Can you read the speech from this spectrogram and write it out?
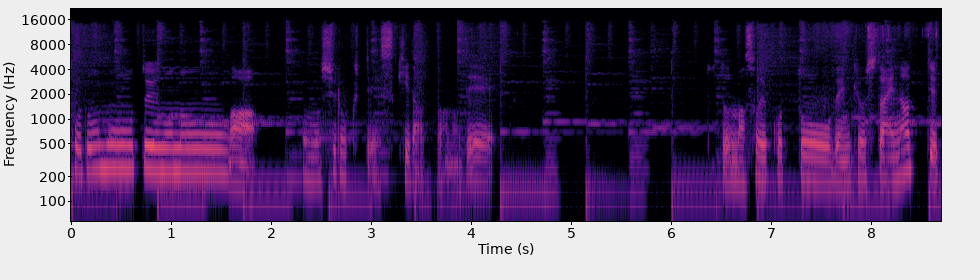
子供というものが面白くて好きだったので、とまあそういうことを勉強したいなって言っ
